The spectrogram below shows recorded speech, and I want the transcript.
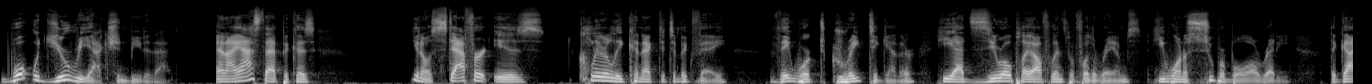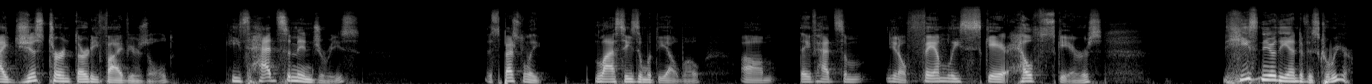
what would your reaction be to that? And I ask that because, you know, Stafford is clearly connected to McVay. They worked great together. He had zero playoff wins before the Rams. He won a Super Bowl already. The guy just turned 35 years old. He's had some injuries, especially last season with the elbow. Um, they've had some, you know, family scare, health scares. He's near the end of his career.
